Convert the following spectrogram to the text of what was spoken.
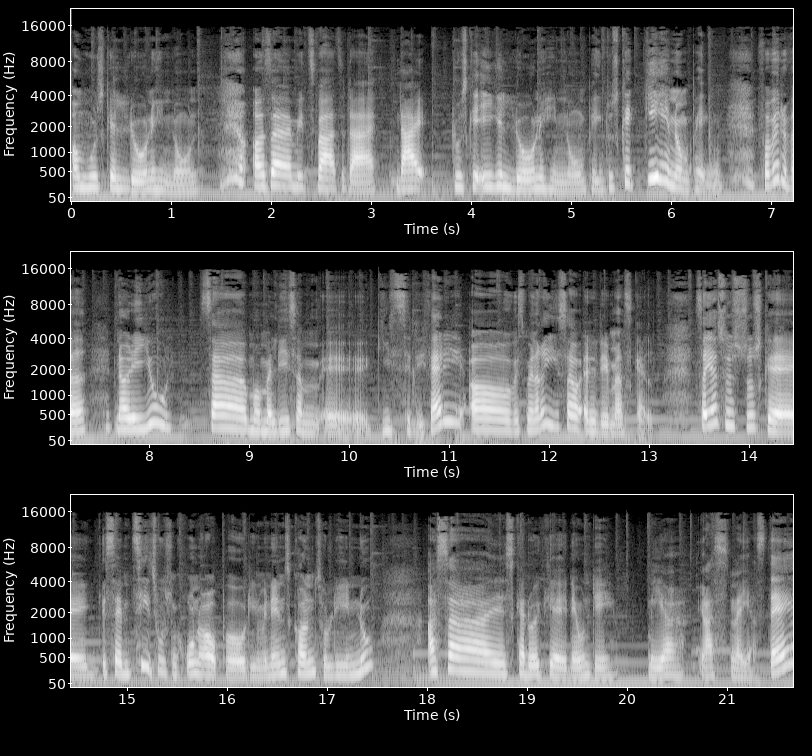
om hun skal låne hende nogen. Og så er mit svar til dig, nej, du skal ikke låne hende nogen penge. Du skal give hende nogle penge. For ved du hvad, når det er jul, så må man ligesom øh, give til de fattige, og hvis man er rig, så er det det, man skal. Så jeg synes, du skal sende 10.000 kroner over på din venindes konto lige nu, og så øh, skal du ikke øh, nævne det mere resten af jeres dage,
